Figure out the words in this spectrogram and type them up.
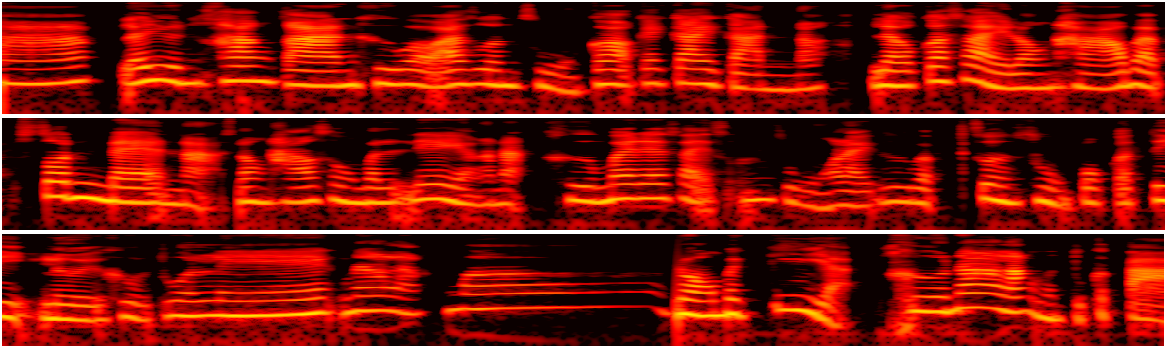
รัก แล้วยืนข้างกันคือแบบว่าส่วนสูงก็ใกล้ ๆ กันเนาะแล้วก็ใส่รองเท้าแบบส้นแบนน่ะรองเท้าทรงบัลเล่อย่างนั้นน่ะคือไม่ได้ใส่ส้นสูงอะไรคือแบบส่วนสูงปกติเลยคือตัวเล็กน่ารักมาก น้องเบกกี้อะคือน่ารักเหมือนตุ๊กตา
